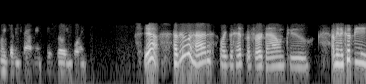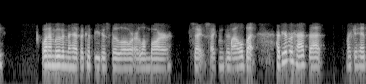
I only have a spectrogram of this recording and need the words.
points of entrapment is really important. Yeah. Have you ever had like the hip referred down to? I mean, it could be when I'm moving the hip. It could be just the lower lumbar se- segment as well. But have you ever had that like a hip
